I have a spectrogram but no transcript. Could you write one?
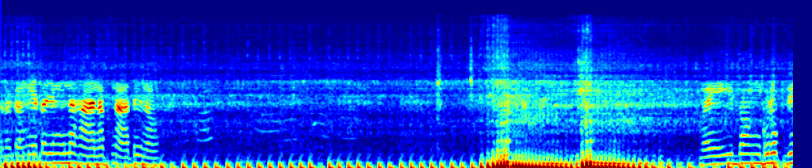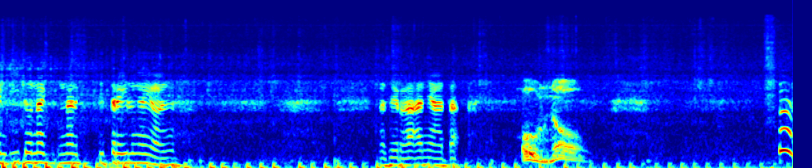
Talagang ito yung hinahanap natin, oh. May ibang group din dito nag nagtitrail ngayon. Nasiraan yata. Oh no! Sir!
